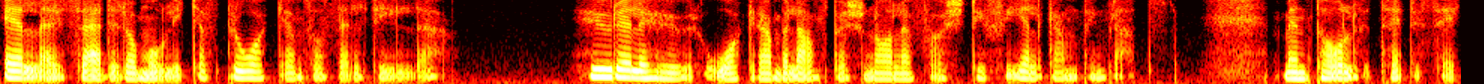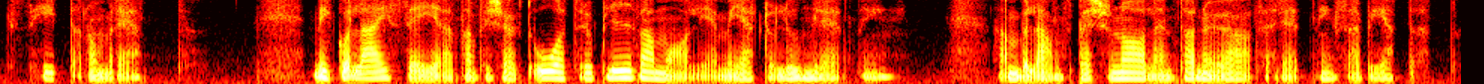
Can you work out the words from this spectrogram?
Eller så är det de olika språken som ställer till det. Hur eller hur åker ambulanspersonalen först till fel campingplats. Men 12.36 hittar de rätt. Nikolaj säger att han försökt återuppliva Amalie med hjärt och lungräddning. Ambulanspersonalen tar nu över räddningsarbetet.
